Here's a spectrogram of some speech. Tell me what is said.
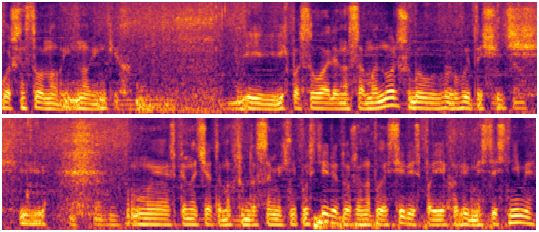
большинство новень- новеньких. И их посылали на самый ноль, чтобы вы- вытащить. И мы с пиночетом их туда самих не пустили, тоже напросились, поехали вместе с ними.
